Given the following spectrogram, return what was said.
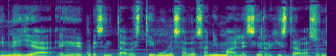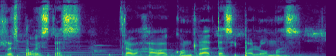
En ella eh, presentaba estímulos a los animales y registraba sus respuestas. Trabajaba con ratas y palomas.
